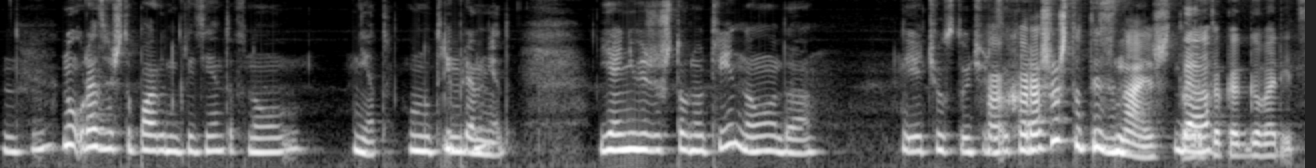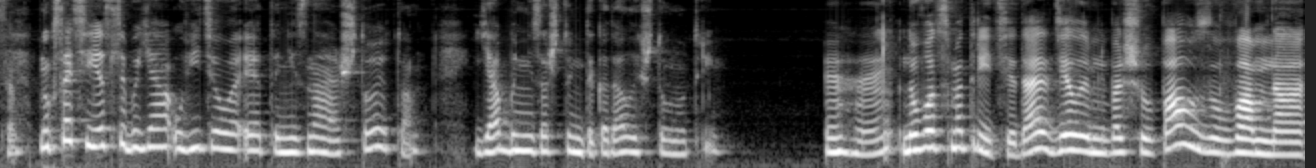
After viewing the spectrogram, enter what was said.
угу. Ну, разве что пару ингредиентов, но нет, внутри угу. прям нет. Я не вижу, что внутри, но да. Я чувствую через это. Хорошо, что ты знаешь, что да. это, как говорится. Ну, кстати, если бы я увидела это, не зная, что это, я бы ни за что не догадалась, что внутри. Угу. Ну вот смотрите, да, делаем небольшую паузу вам на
